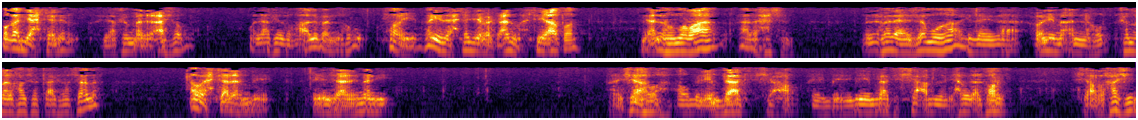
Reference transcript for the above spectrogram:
وقد يحترم إذا كمل العشر ولكن الغالب أنه صغير فإذا احتجبت عنه احتياطا لأنه مراهق هذا حسن. فلا يلزمها إلا إذا علم أنه كمل خمسة عشر سنة أو احتلم بإنزال المني. عن شهوة أو بالإنبات الشعر بإنبات الشعر الذي حول الفرج الشعر الخشن.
